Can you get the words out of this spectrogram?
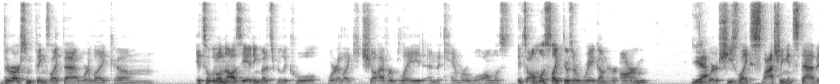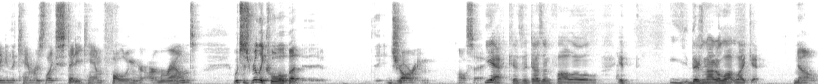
there are some things like that where like um, it's a little nauseating, but it's really cool. Where like she'll have her blade, and the camera will almost it's almost like there's a rig on her arm Yeah. where she's like slashing and stabbing, and the camera's like steady cam following her arm around, which is really cool, but uh, jarring. I'll say. Yeah, cuz it doesn't follow it there's not a lot like it. No,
